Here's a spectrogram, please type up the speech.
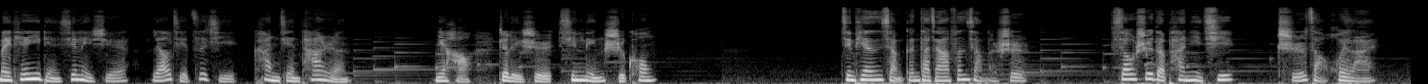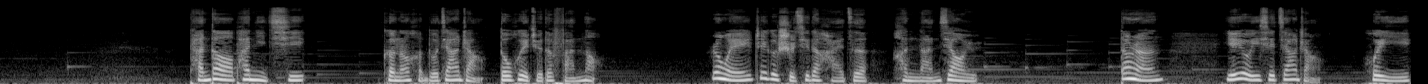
每天一点心理学，了解自己，看见他人。你好，这里是心灵时空。今天想跟大家分享的是，消失的叛逆期迟早会来。谈到叛逆期，可能很多家长都会觉得烦恼，认为这个时期的孩子很难教育。当然，也有一些家长。会以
